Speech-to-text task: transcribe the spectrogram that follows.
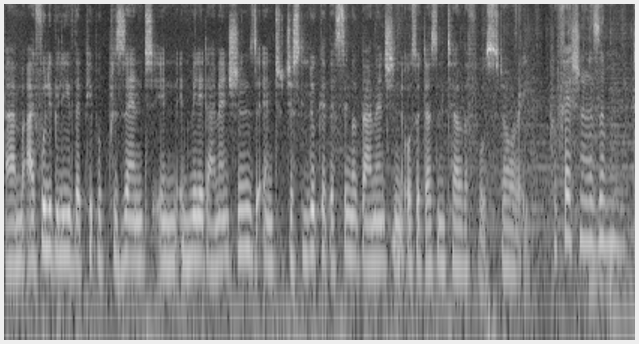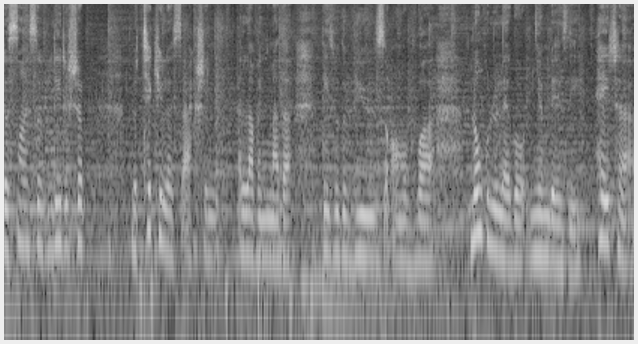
Um, I fully believe that people present in, in many dimensions and to just look at a single dimension also doesn't tell the full story. Professionalism, decisive leadership, meticulous action, a loving mother. These were the views of uh, Nonkululeko Nyembezi Heita,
